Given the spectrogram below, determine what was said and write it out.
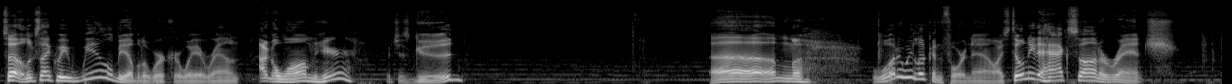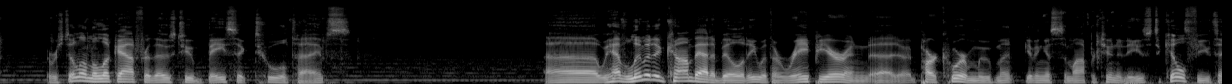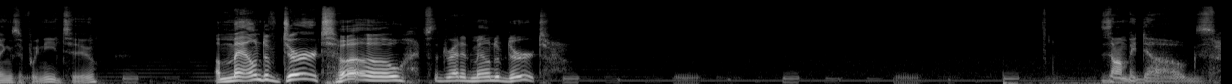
So it looks like we will be able to work our way around Agawam here, which is good. Um, what are we looking for now? I still need a hacksaw and a wrench. We're still on the lookout for those two basic tool types. Uh, we have limited combat ability with a rapier and uh, parkour movement, giving us some opportunities to kill a few things if we need to. A mound of dirt! Uh oh It's the dreaded mound of dirt. Zombie dogs.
